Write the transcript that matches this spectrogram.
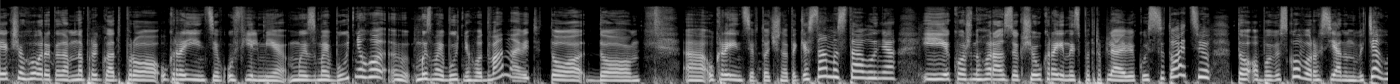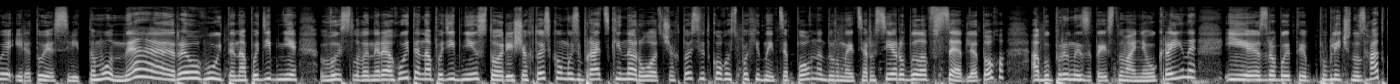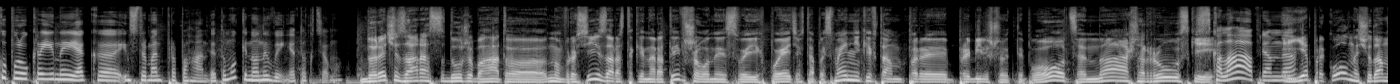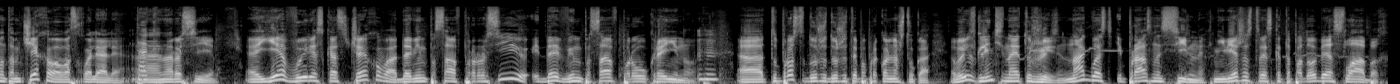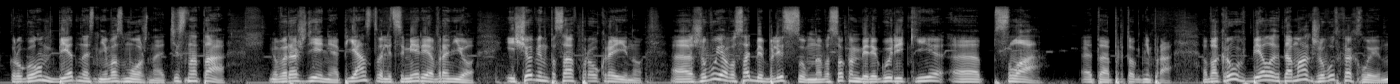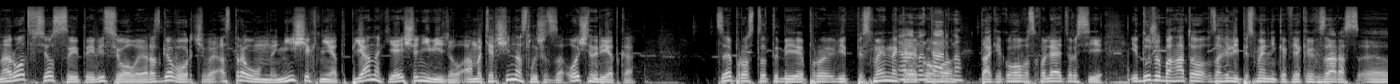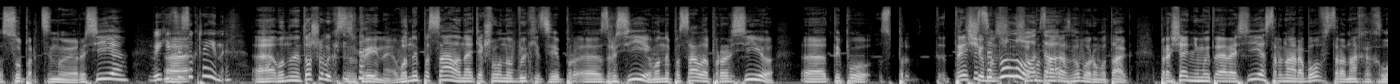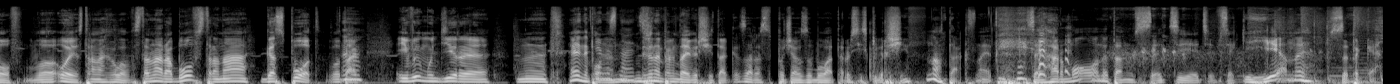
якщо говорити там, наприклад, про українців у фільмі Ми з майбутнього, е, ми з майбутнього два навіть, то до українців точно таке саме ставлення. І кожного разу, якщо українець потрапляє в якусь ситуацію, то обов'язково росіянин витягує і рятує світ. Тому не реагуйте на подібні вислови, не реагуйте на подібні історії, що хтось комусь братський народ, що хтось від когось похідний. Це повна дурниця. Росія робила все для того, аби принизити існування України і зробити публічну згадку про Україну як е, інструмент пропаганди. Тому кіно не виняток цьому. До речі, зараз дуже багато ну в Росії зараз такий наратив що вони своїх поетів та письменників там прибільшують, типу, о, це наш русський. Скала, прям да? І є прикол, нещодавно там Чехова восхваляли е, так. на Росії. Е, є вирізка з Чехова, де він писав про Росію і де він писав про Україну. Угу. Тут просто дуже-дуже типу прикольна штука. Ви взгляните на эту жизнь. Наглость и праздность сильных, невежество и скотоподобие слабых. Кругом бедность невозможная, теснота, вырождение, пьянство, лицемерие, вранье. І що він писав про Україну? Живу я в усадьбе близ Сум, на высоком берегу реки э, Псла. Это приток Днепра. Вокруг в белых домах живут хохлы. Народ все сытый, веселый, разговорчивый, остроумный. Нищих нет. Пьяных я еще не видел. А матерщина слышится очень редко. Це просто тобі про від письменника, якого так, якого восхваляють в Росії. І дуже багато взагалі письменників, яких зараз е, супер цінує Росія. Вихідці е, з України. Е, вони не то, що вихідці з України, вони писали, навіть якщо вони вихідці е, з Росії, вони писали про Росію, е, типу, те, що, що, ми, що ми зараз говоримо, так. Прощання митая Росія, страна рабов, страна хохлов. Ой, страна хохлов, страна рабов, страна господ. Вот так. Ага. І ви мундіри. Я не пам'ятаю, вже не пам'ятаю вірші. Так, зараз почав забувати російські вірші. Ну так, знаєте, це гармони, там все ці, ці всякі гени, все таке.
